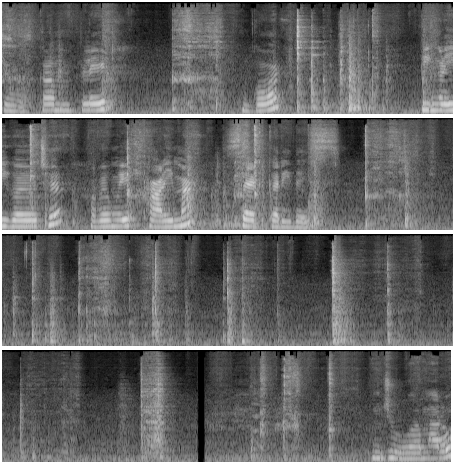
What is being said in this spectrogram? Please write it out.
જો કમ્પ્લીટ ગોળ પીંગળી ગયો છે. હવે હું એક થાળીમાં સેટ કરી દઈશ. જુઓ અમારો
